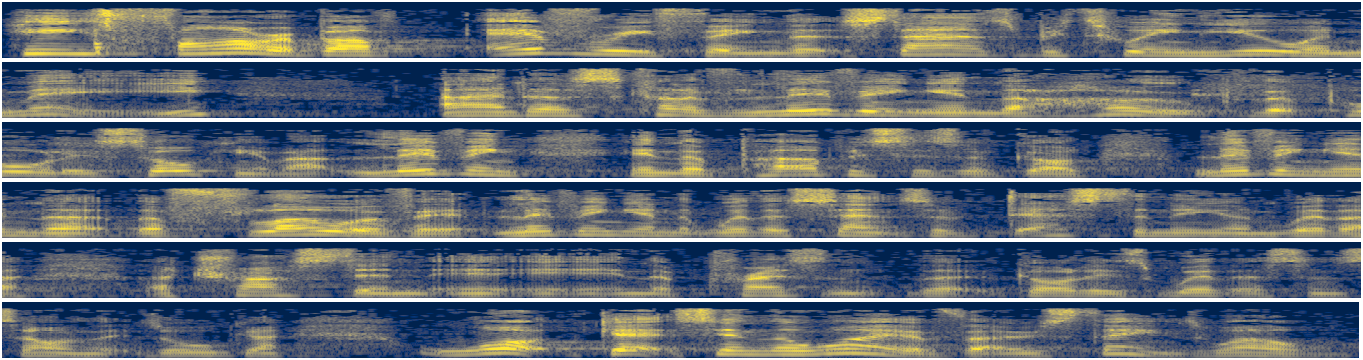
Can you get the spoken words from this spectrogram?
he's far above everything that stands between you and me and as kind of living in the hope that Paul is talking about, living in the purposes of God, living in the, the flow of it, living in, with a sense of destiny and with a, a trust in, in, in the present that God is with us and so on. It's all going. What gets in the way of those things? Well,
